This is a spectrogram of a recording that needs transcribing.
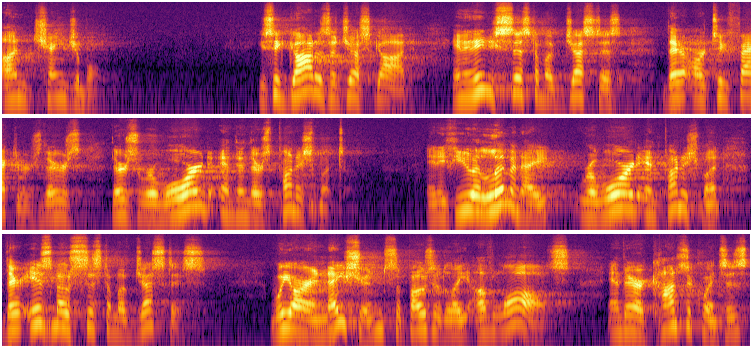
unchangeable. You see, God is a just God. And in any system of justice, there are two factors there's, there's reward and then there's punishment. And if you eliminate reward and punishment, there is no system of justice. We are a nation, supposedly, of laws, and there are consequences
